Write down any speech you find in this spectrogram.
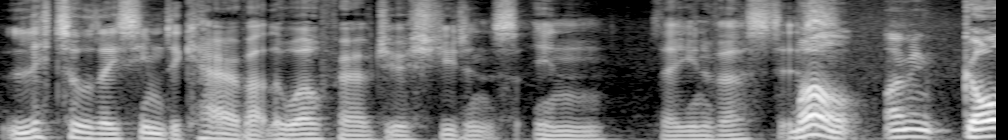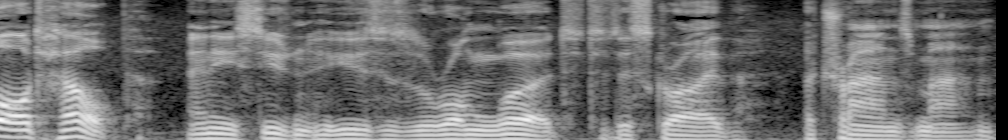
little they seem to care about the welfare of Jewish students in their universities. Well, I mean, God help any student who uses the wrong word to describe a trans man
